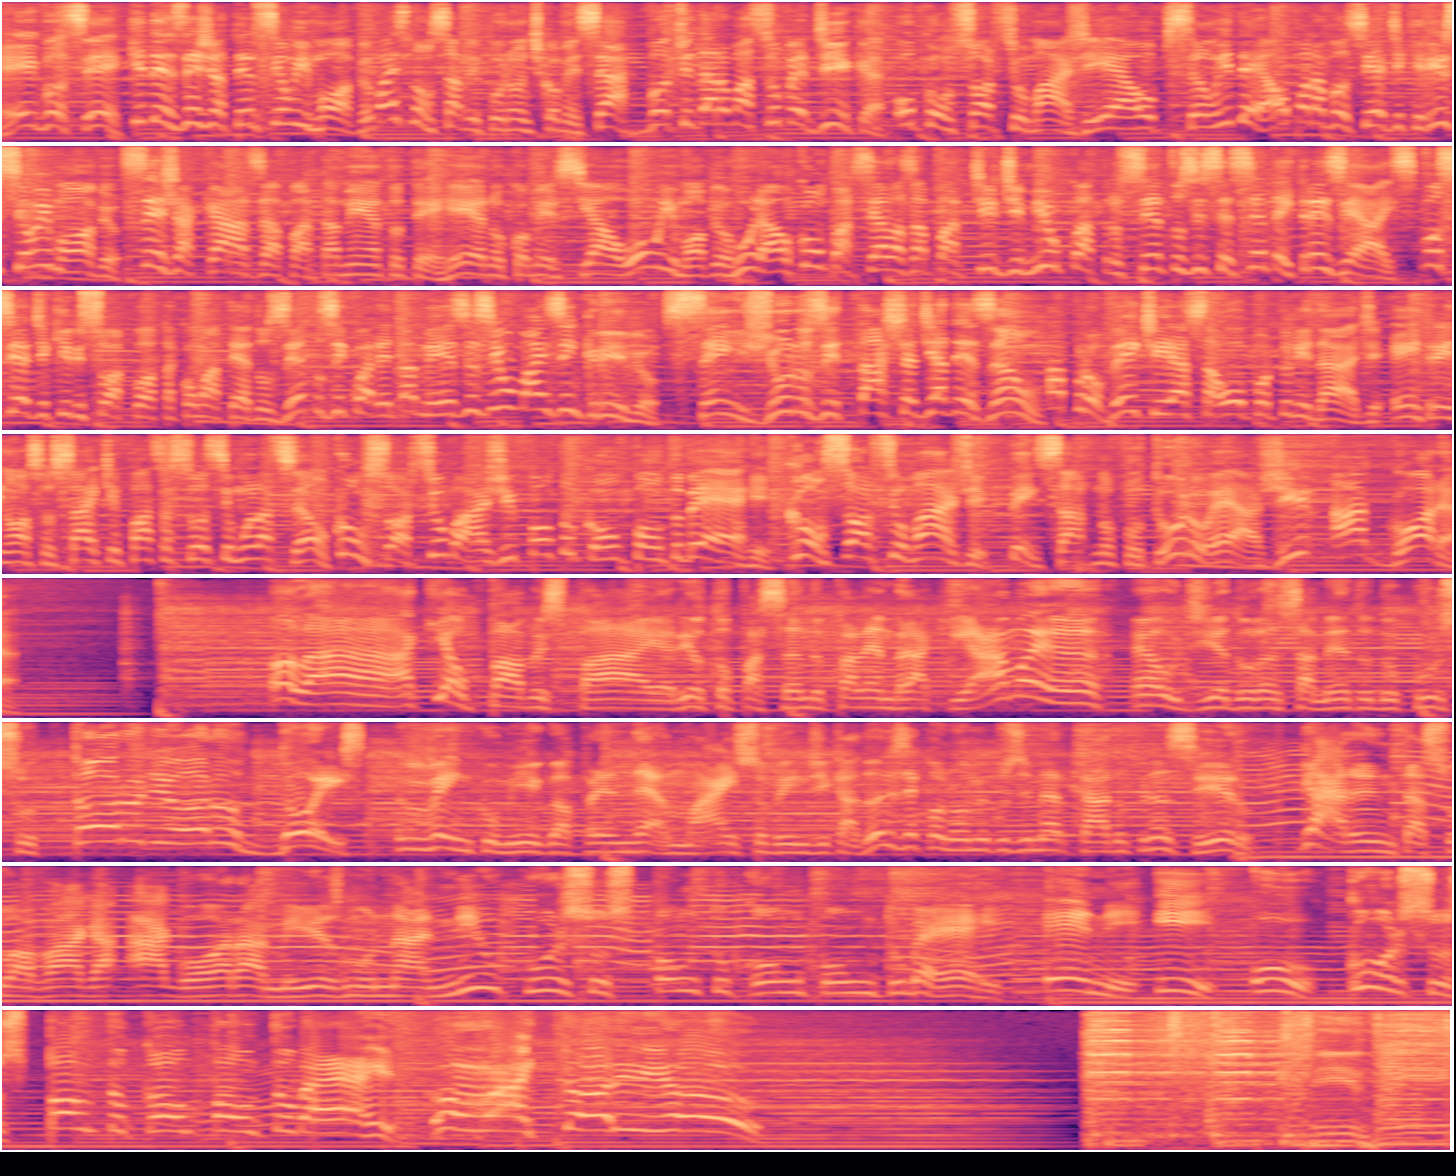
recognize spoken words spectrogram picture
Ei você, que deseja ter seu imóvel, mas não sabe por onde começar? Vou te dar uma super dica. O Consórcio Mage é a opção ideal para você adquirir seu imóvel. Seja casa, apartamento, terreno, comercial ou imóvel rural, com parcelas a partir de 1.463 reais. Você adquire sua cota com até 240 meses e o mais incrível, sem juros e taxa de adesão. Aproveite essa oportunidade. Entre em nosso site e faça sua simulação. consórciomage.com.br. Consórcio Mage. Pensar no futuro é agir agora. Olá, aqui é o Pablo Spire e eu tô passando para lembrar que amanhã é o dia do lançamento do curso Toro de Ouro 2. Vem comigo aprender mais sobre indicadores econômicos e mercado financeiro. Garanta sua vaga agora mesmo na newcursos.com.br. N I U cursos.com.br. Vai Torinho! Viver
